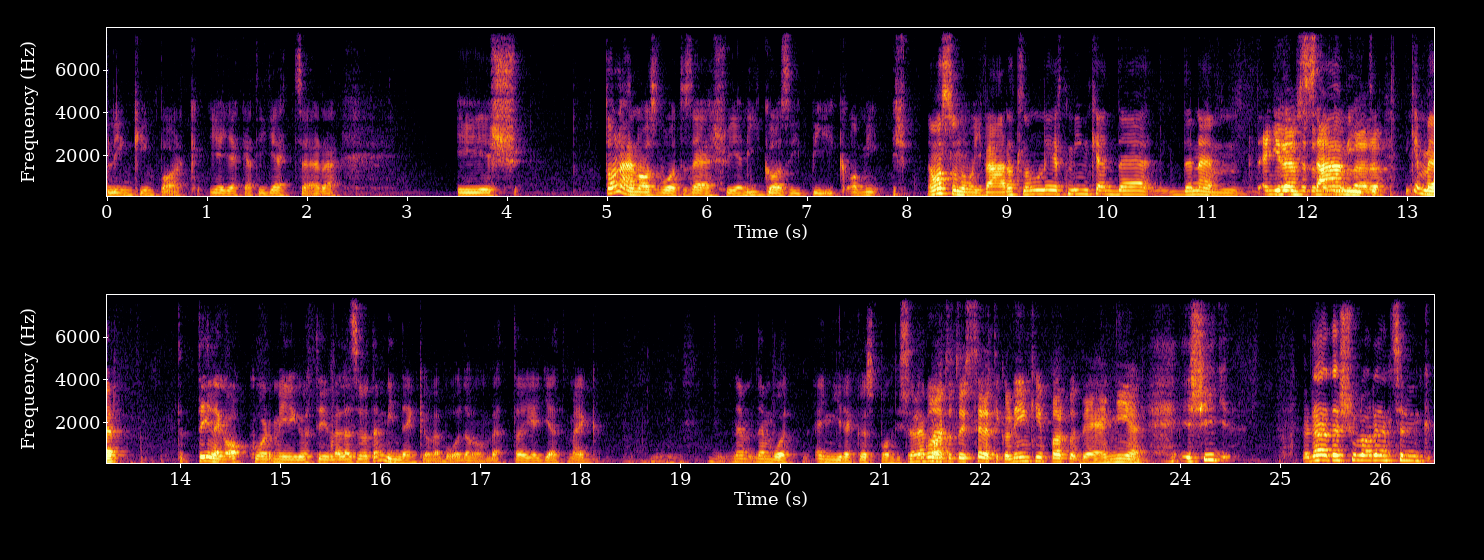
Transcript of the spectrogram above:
Linkin Park jegyeket így egyszerre. És talán az volt az első ilyen igazi peak, ami, és nem azt mondom, hogy váratlanul ért minket, de, de nem, Ennyire nem durvára. igen, mert tényleg akkor még öt évvel ezelőtt nem mindenki a weboldalon vette a jegyet, meg nem, nem volt ennyire központi szerepe. Gondoltad, hogy szeretik a Linkin Parkot, de ennyien. És így ráadásul a rendszerünk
